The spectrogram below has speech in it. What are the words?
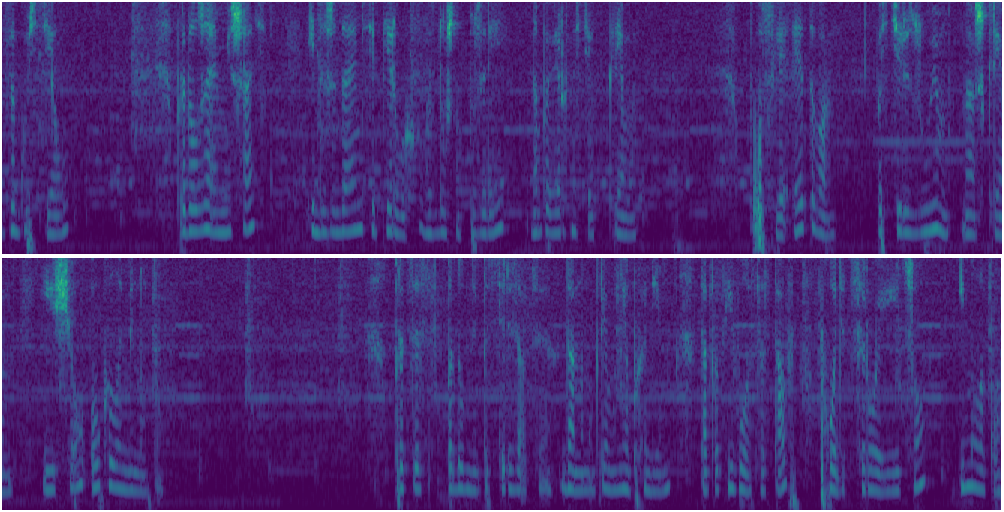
загустел, продолжаем мешать и дожидаемся первых воздушных пузырей на поверхности крема. После этого пастеризуем наш крем еще около минуты. Процесс подобной пастеризации данному крему необходим, так как в его состав входит сырое яйцо и молоко.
